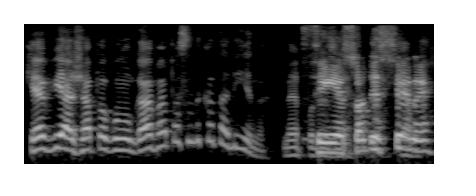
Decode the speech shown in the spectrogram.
quer viajar para algum lugar, vai para Santa Catarina, né? Sim, exemplo. é só descer, né?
